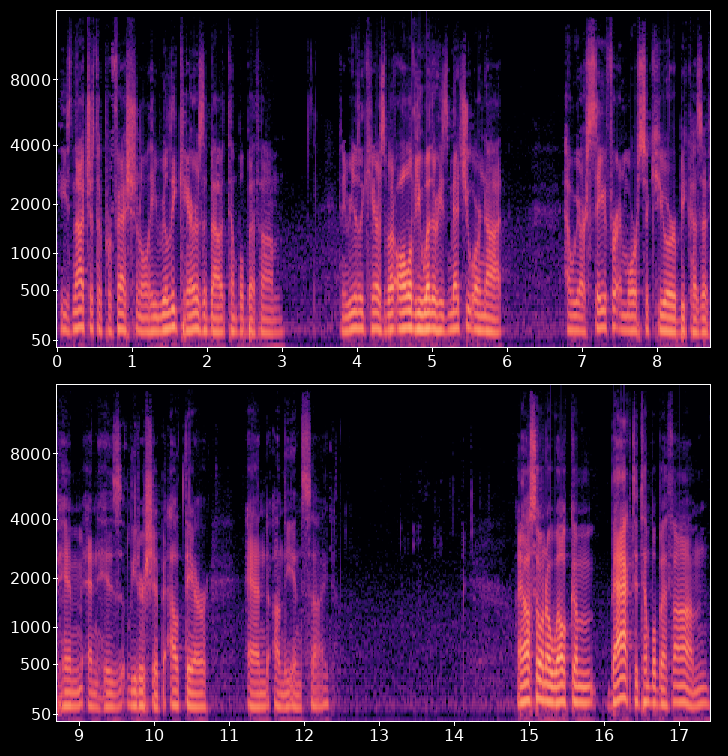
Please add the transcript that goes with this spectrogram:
He's not just a professional, he really cares about Temple Beth Am. And he really cares about all of you, whether he's met you or not and we are safer and more secure because of him and his leadership out there and on the inside. I also want to welcome back to Temple Beth Am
